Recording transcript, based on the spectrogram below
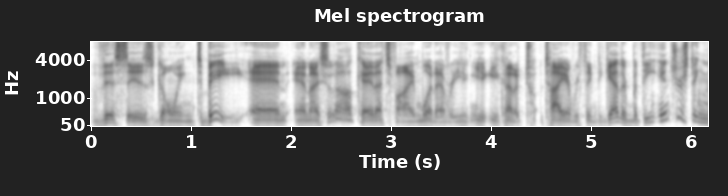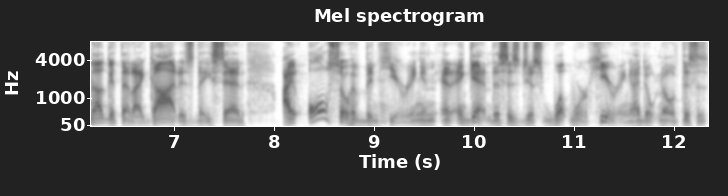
this is going to be. And and I said, oh, okay, that's fine, whatever. You, you, you kind of t- tie everything together. But the interesting nugget that I got is they said, I also have been hearing, and, and again, this is just what we're hearing. I don't know if this is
